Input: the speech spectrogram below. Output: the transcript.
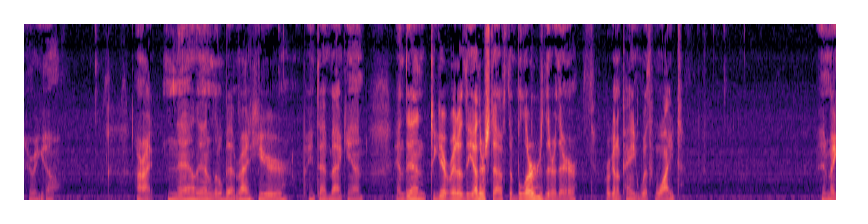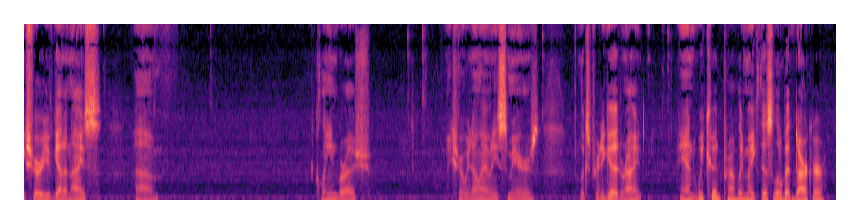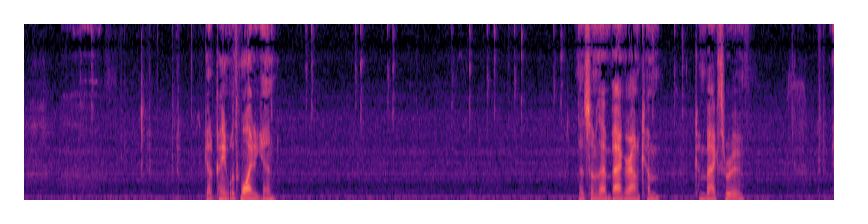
Here we go. All right, now then a little bit right here. Paint that back in. And then to get rid of the other stuff, the blurs that are there, we're going to paint with white. And make sure you've got a nice um, clean brush. Make sure we don't have any smears. Looks pretty good, right? And we could probably make this a little bit darker. Got to paint with white again. Let some of that background come come back through.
